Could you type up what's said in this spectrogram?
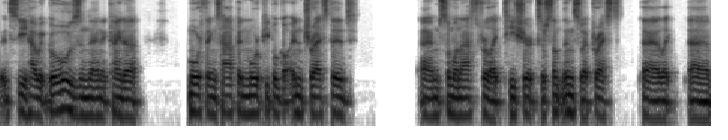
and see how it goes, and then it kind of more things happened, more people got interested. Um, someone asked for like t-shirts or something, so I pressed uh, like uh,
